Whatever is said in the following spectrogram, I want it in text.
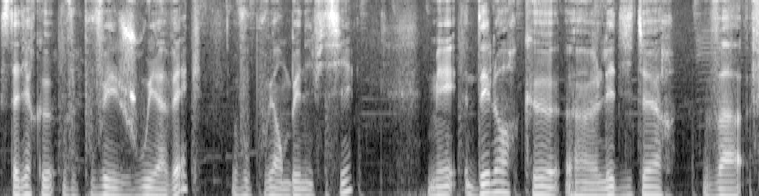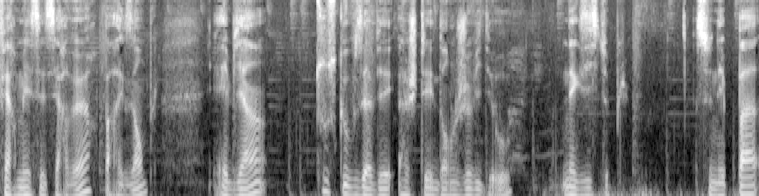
C'est-à-dire que vous pouvez jouer avec, vous pouvez en bénéficier, mais dès lors que euh, l'éditeur va fermer ses serveurs, par exemple, eh bien, tout ce que vous avez acheté dans le jeu vidéo n'existe plus. Ce n'est pas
